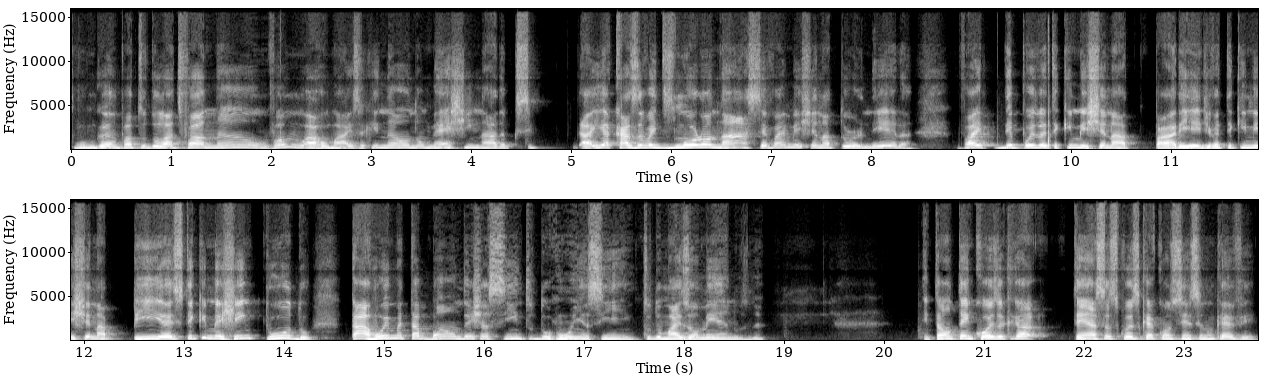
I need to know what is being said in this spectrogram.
pungando para todo lado, você fala: não, vamos arrumar isso aqui. Não, não mexe em nada, porque se... aí a casa vai desmoronar. Você vai mexer na torneira, vai depois vai ter que mexer na parede, vai ter que mexer na pia, você tem que mexer em tudo. Tá ruim, mas tá bom, deixa assim, tudo ruim assim, tudo mais ou menos, né? Então tem coisa que tem essas coisas que a consciência não quer ver.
